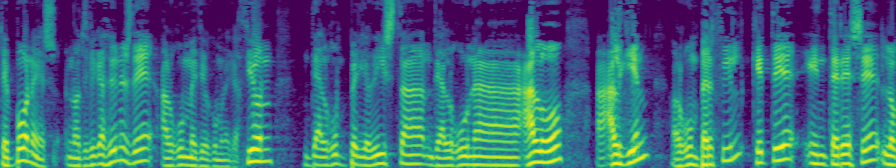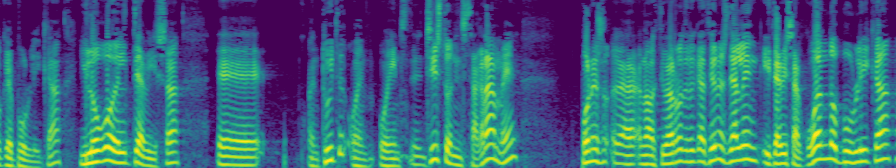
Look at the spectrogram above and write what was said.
Te pones notificaciones de algún medio de comunicación, de algún periodista, de alguna algo, alguien, algún perfil que te interese lo que publica. Y luego él te avisa eh, en Twitter o, en- o in- insisto, en Instagram, ¿eh? Pones eh, activar notificaciones de alguien y te avisa cuándo publica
